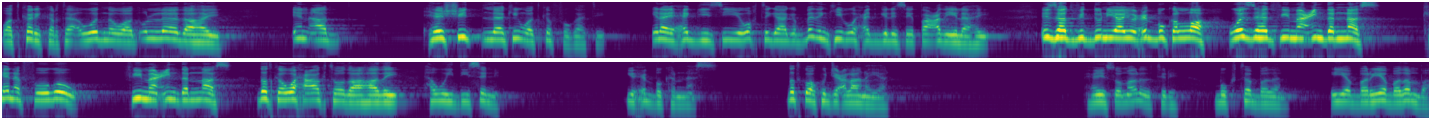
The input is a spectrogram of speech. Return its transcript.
Waad kari kartaa awoodna waad u leedahay in aad heshid laakiin waad ka fogaatay. Ilahay xaggiisii iyo wakhtigaaga badankiiba waxaad gelisay taacada ilaahay. Ishad fi dunya yuxibuka allah washad fi ma cinda annaas. Kana fogow fi ma cinda annaas dadka waxa agtooda ahaaday ha weydiisanin. Yuxibuka annaas. Dadka waa ku jeclaanayaan. Maxay soomaalidu tidhi bugto badan iyo baryo badanba.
